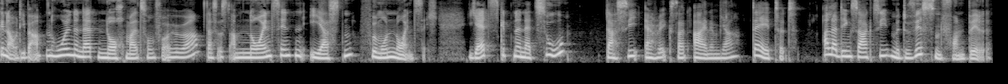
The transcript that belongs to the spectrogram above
genau. Die Beamten holen Nanette nochmal zum Verhör. Das ist am 19.01.95. Jetzt gibt Nanette zu, dass sie Eric seit einem Jahr datet. Allerdings sagt sie mit Wissen von Bill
